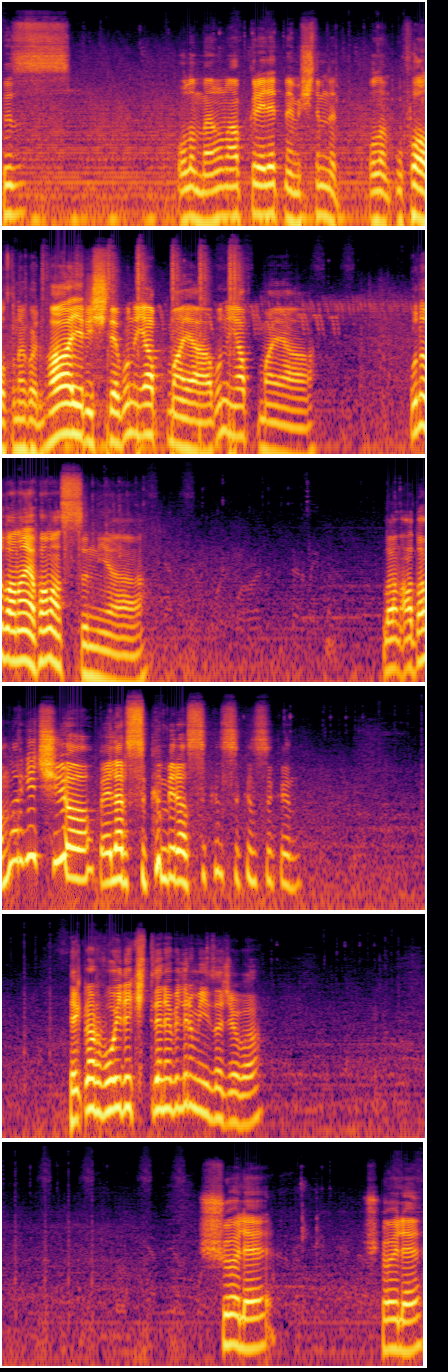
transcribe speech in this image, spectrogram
Hız. Oğlum ben onu upgrade etmemiştim de. Oğlum UFO altına koydum. Hayır işte bunu yapma ya. Bunu yapma ya. Bunu bana yapamazsın ya. Lan adamlar geçiyor. Beyler sıkın biraz sıkın sıkın sıkın. Tekrar Void'e kitlenebilir miyiz acaba? Şöyle. Şöyle.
